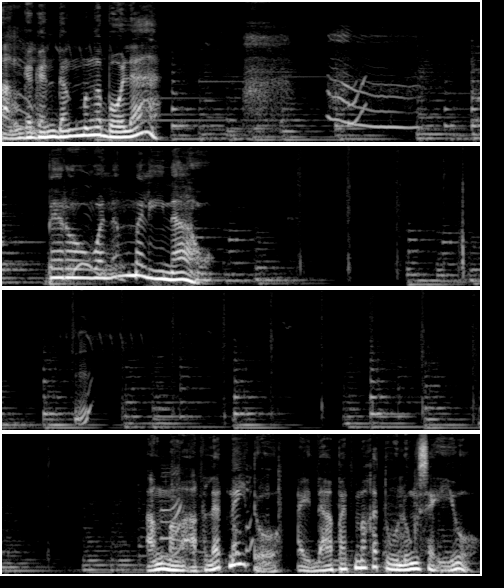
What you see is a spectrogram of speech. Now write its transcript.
Ang gagandang mga bola. Pero walang malinaw. Ang mga aklat na ito ay dapat makatulong sa iyo.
